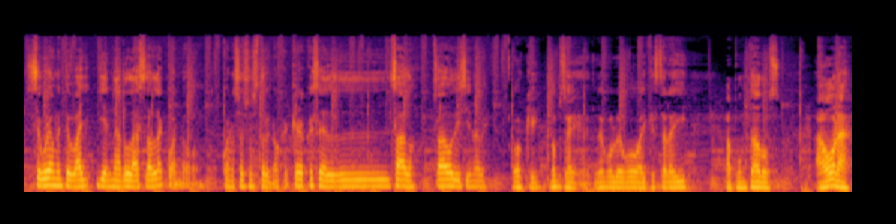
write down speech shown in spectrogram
seguramente va a llenar la sala cuando, cuando sea su estreno, creo que es el sábado, sábado 19. Ok, no, pues eh, luego, luego hay que estar ahí apuntados. Ahora,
